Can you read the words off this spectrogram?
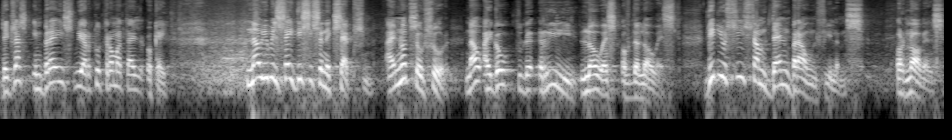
They just embrace, we are too traumatized, okay. now you will say this is an exception. I'm not so sure. Now I go to the really lowest of the lowest. Did you see some Dan Brown films or novels?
